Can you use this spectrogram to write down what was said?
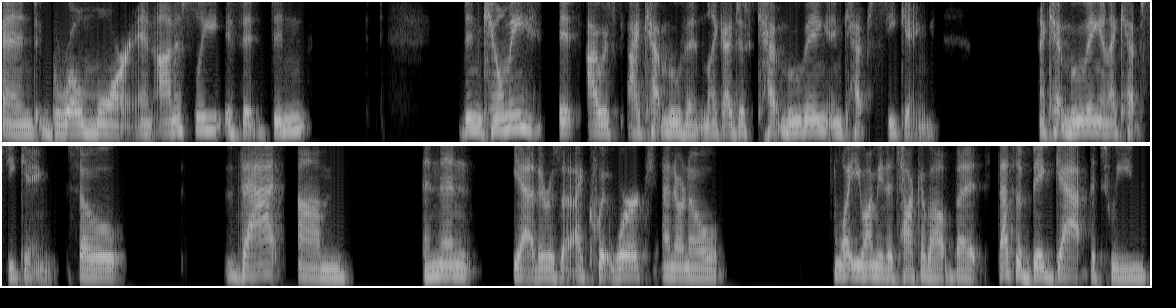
and grow more. And honestly if it didn't didn't kill me it i was i kept moving like i just kept moving and kept seeking i kept moving and i kept seeking so that um And then, yeah, there was a, I quit work. I don't know what you want me to talk about, but that's a big gap between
